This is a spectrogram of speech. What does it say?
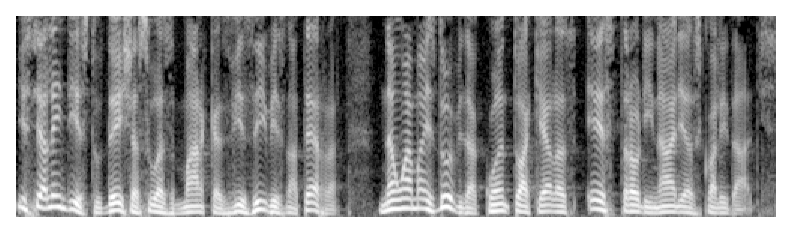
e se além disto deixa suas marcas visíveis na terra, não há mais dúvida quanto àquelas extraordinárias qualidades.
